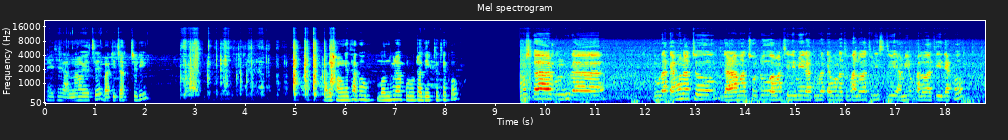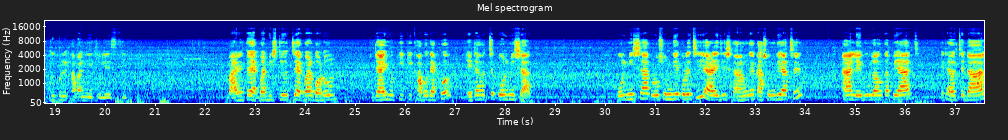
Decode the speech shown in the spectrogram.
এই যে রান্না হয়েছে, বাটি চচ্চড়ি। তাহলে সঙ্গে থাকো বন্ধুরা, পুরোটা দেখতে থেকো। নমস্কার বন্ধুরা, তোমরা কেমন আছো? যারা আমার ছোট, আমার ছেলে মেয়েরা তোমরা কেমন আছো? ভালো আছো নিশ্চয়ই? আমিও ভালো আছি। দেখো, দুপুরের খাবার নিয়ে চলে এসেছি। বাইরে তো একবার বৃষ্টি হচ্ছে, একবার গরম। যাই হোক, কি কি খাব দেখো। এটা হচ্ছে কলমি শাক। কলমি শাক রসুন দিয়ে করেছি, আর এই যে সঙ্গে কাসুন্দি আছে, আর লেবু, লঙ্কা, পেঁয়াজ, এটা হচ্ছে ডাল,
